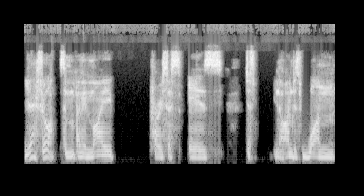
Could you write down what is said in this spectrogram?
Yeah, sure. So, I mean, my process is just, you know, I'm just one,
